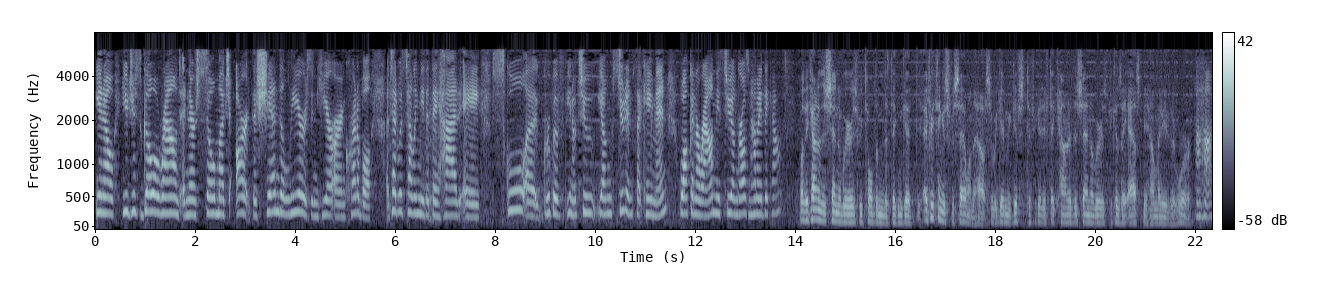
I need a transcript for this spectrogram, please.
you know you just go around and there's so much art the chandeliers in here are incredible uh, ted was telling me that they had a school a group of you know two young students that came in walking around these two young girls and how many did they count well, they counted the chandeliers. We told them that they can get everything is for sale in the house. So we gave them a gift certificate if they counted the chandeliers because they asked me how many there were. Uh-huh.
